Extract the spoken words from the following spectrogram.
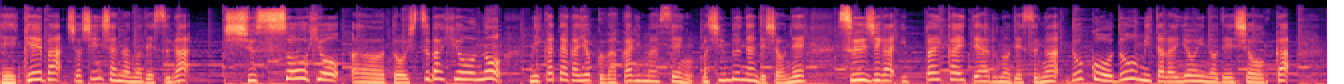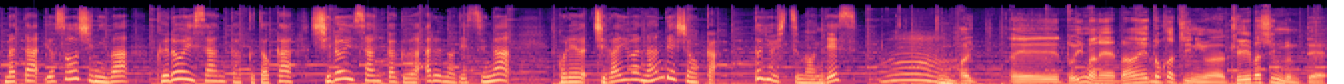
えー競馬初心者なのですが出走表あーと出馬表の見方がよくわかりません、まあ、新聞なんでしょうね。数字がいっぱい書いてあるのですがどこをどう見たら良いのでしょうか。また予想紙には黒い三角とか白い三角があるのですがこれ違いは何でしょうか？という質問です。うん。はいえー、と今ね万栄十勝には競馬新聞って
